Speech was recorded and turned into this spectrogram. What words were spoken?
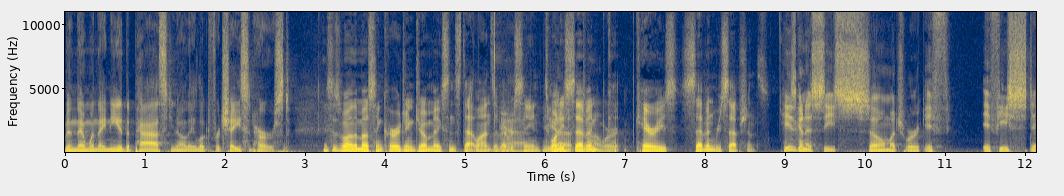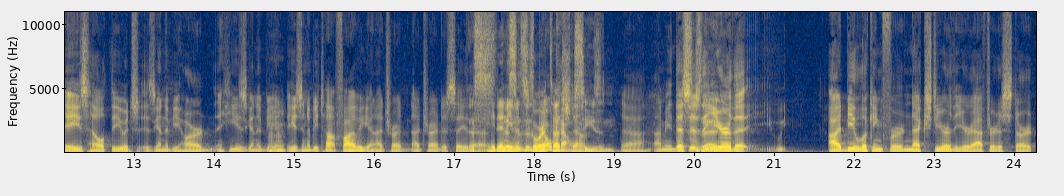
and then when they needed the pass, you know, they looked for Chase and Hurst. This is one of the most encouraging Joe Mixon stat lines I've Yeah, ever seen. 27 ton of work. ca- carries, seven receptions. He's gonna see so much work if if he stays healthy, which is gonna be hard. He's gonna be Mhm. he's gonna be top five again. I tried I tried to say This, that. He didn't this even is his score a touchdown. season. Yeah, I mean this, This is, is the it. year that we, I'd be looking for next year, or the year after, to start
